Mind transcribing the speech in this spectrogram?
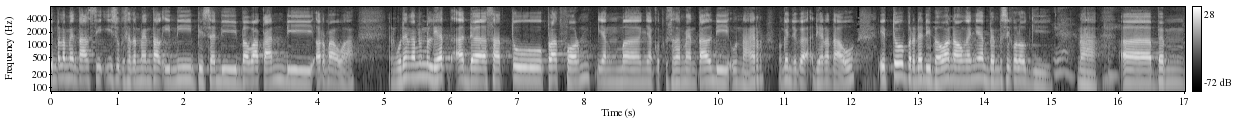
implementasi isu kesehatan mental ini bisa dibawakan di Ormawa. Dan kemudian kami melihat ada satu platform yang menyangkut kesehatan mental di UNAIR, mungkin juga Diana tahu, itu berada di bawah naungannya BEM Psikologi. Nah, eh, BEM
